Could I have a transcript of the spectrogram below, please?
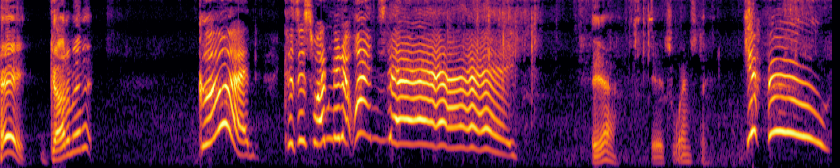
Hey, got a minute? Good, because it's One Minute Wednesday! Yeah, it's Wednesday. Yoo-hoo!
